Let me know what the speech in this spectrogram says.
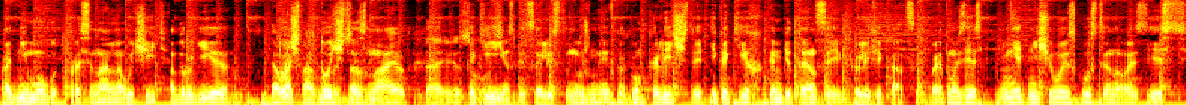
одни могут профессионально учить, а другие точ, точно знают, да, какие им специалисты нужны, в каком количестве и каких компетенций и квалификаций. Поэтому здесь нет ничего искусственного, здесь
